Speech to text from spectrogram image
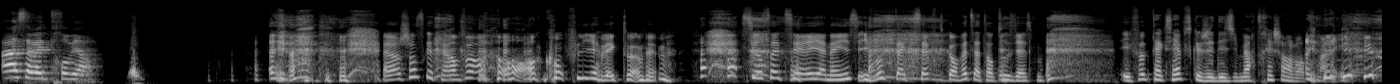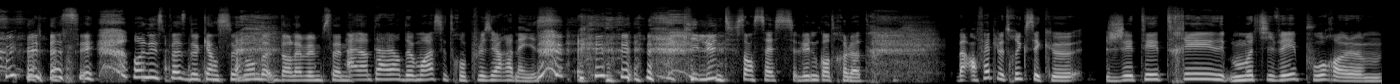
Ah, ça va être trop bien! Alors je pense que t'es un peu en, en conflit avec toi-même. sur cette série, Anaïs. Il faut que tu acceptes qu'en fait, ça t'enthousiasme. Il faut que tu acceptes que j'ai des humeurs très changeantes, Marie. Là, c'est en l'espace de 15 secondes dans la même scène. À l'intérieur de moi, c'est trop plusieurs Anaïs qui luttent sans cesse l'une contre l'autre. Bah, en fait, le truc, c'est que j'étais très motivée pour euh,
